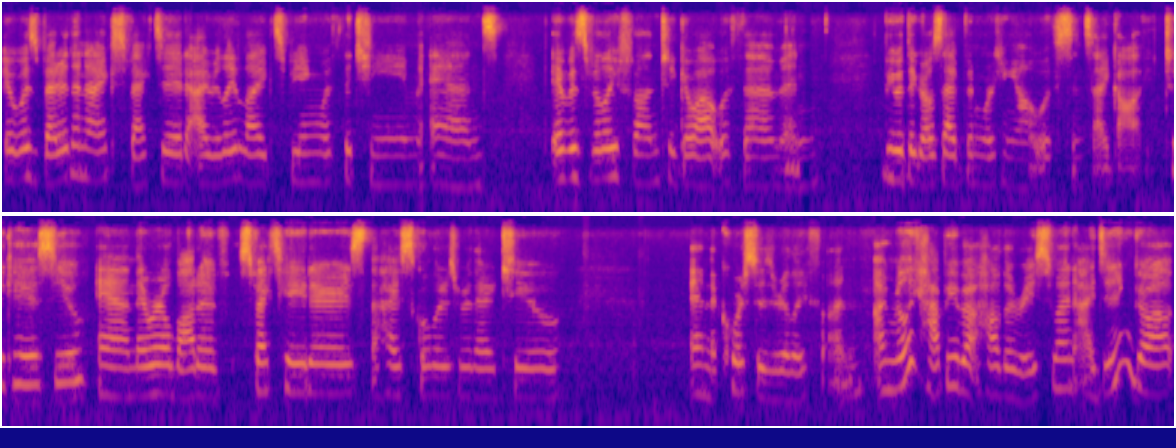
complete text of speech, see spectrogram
it was better than I expected. I really liked being with the team, and it was really fun to go out with them and be with the girls I've been working out with since I got to KSU. And there were a lot of spectators, the high schoolers were there too. And the course was really fun. I'm really happy about how the race went. I didn't go out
